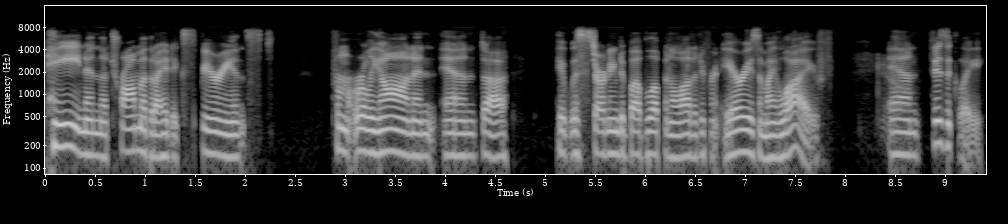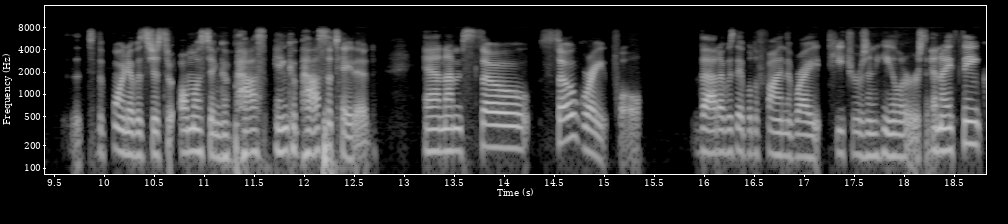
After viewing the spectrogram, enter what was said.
pain and the trauma that I had experienced from early on, and and uh, it was starting to bubble up in a lot of different areas of my life, and physically to the point I was just almost incapac- incapacitated. And I'm so so grateful that I was able to find the right teachers and healers. And I think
